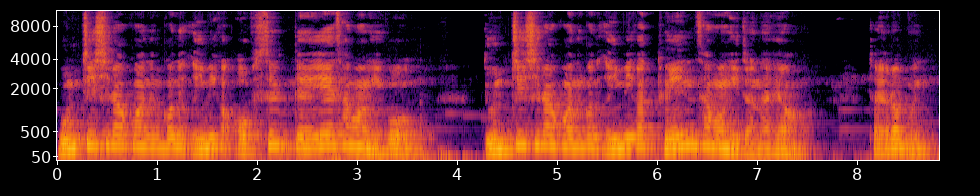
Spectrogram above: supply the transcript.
몸짓이라고 하는 거는 의미가 없을 때의 상황이고, 눈짓이라고 하는 건 의미가 된 상황이잖아요. 자, 여러분.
